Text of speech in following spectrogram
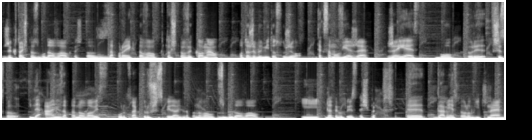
że ktoś to zbudował, ktoś to zaprojektował, ktoś to wykonał po to, żeby mi to służyło. I tak samo wierzę, że jest Bóg, który wszystko idealnie zaplanował, jest twórca, który wszystko idealnie zaplanował, zbudował i dlatego tu jesteśmy. E, Dla mnie jest to logiczne.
